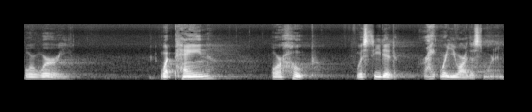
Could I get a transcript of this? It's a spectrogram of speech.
or worry? What pain or hope? Was seated right where you are this morning.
